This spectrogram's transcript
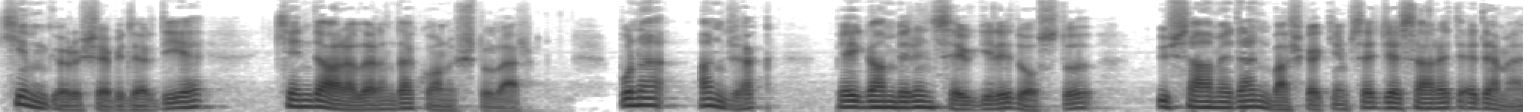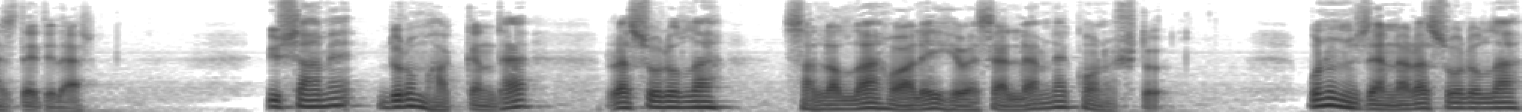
kim görüşebilir diye kendi aralarında konuştular. Buna ancak peygamberin sevgili dostu Üsame'den başka kimse cesaret edemez dediler. Üsame durum hakkında Rasulullah sallallahu aleyhi ve sellemle konuştu. Bunun üzerine Rasulullah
